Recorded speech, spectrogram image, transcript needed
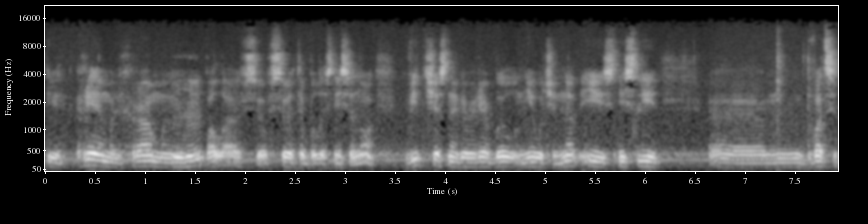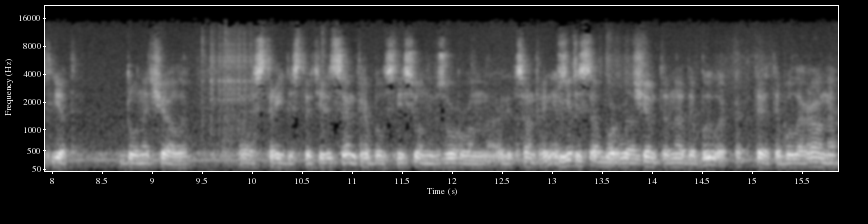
И Кремль, храмы, угу. купола, все, все это было снесено. Вид, честно говоря, был не очень. И снесли 20 лет до начала э, строительства телецентра был снесен и взорван Александр Невский собор. Да. Чем-то надо было, как-то это была рана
